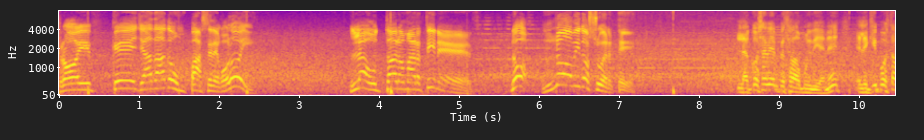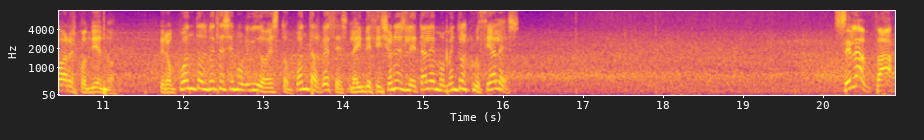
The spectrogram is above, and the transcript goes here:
Cruyff, que ya ha dado un pase de gol hoy. Lautaro Martínez. No, no ha habido suerte. La cosa había empezado muy bien, ¿eh? El equipo estaba respondiendo. Pero ¿cuántas veces hemos vivido esto? ¿Cuántas veces? La indecisión es letal en momentos cruciales. Se lanza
